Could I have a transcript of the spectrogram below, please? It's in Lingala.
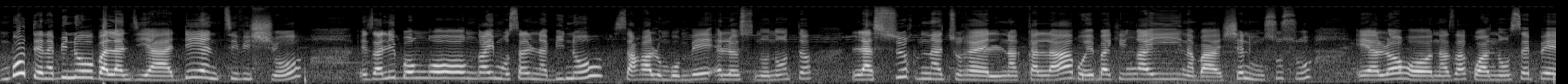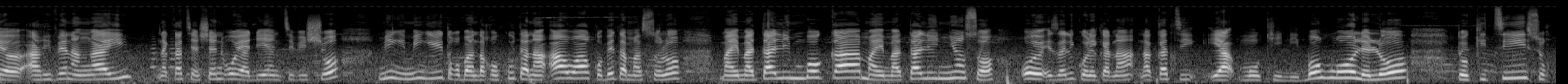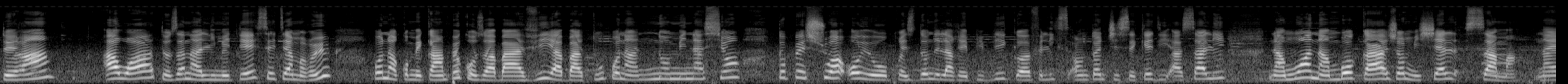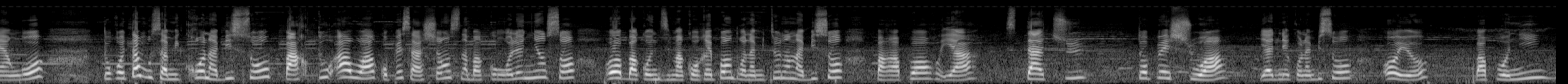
mbote na bino balandi ya dn tv show ezali bongo ngai mosali na bino sara lombombe ls 90 la surnaturelle na kala boyebaki ngai na ba chaîne mosusu et alors euh, naza koannonce mpe euh, arrivé na ngai na kati ya chaîne oyo ya dntv show mingimingi tokobanda kokutana awa kobeta masolo mai matali mboka mai matali nyonso oyo ezali kolekana na kati ya mokili bongo lelo tokiti sur terrain Awa toza na limete 7e rue pona komeka un peu kozwa ba avis ya batu pona nomination to pe choix oyo président de la République euh, Félix Antoine Tshisekedi asali na mwana mboka Jean-Michel Sama na yango tokotambusa micro na biso partout awa kopesa chance na bakongole nyonso oyo bakondima korépondre na mituna na biso par rapport ya statut to mpe choix ya ndeko na biso oyo baponi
